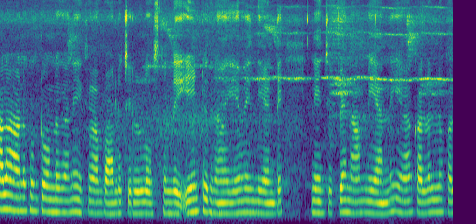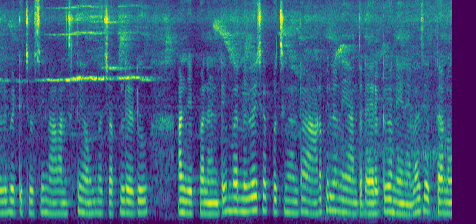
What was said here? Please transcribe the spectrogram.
అలా అనుకుంటూ ఉండగానే ఇక బాలు చెల్లెలు వస్తుంది. ఏంటిది నా? ఏమైంది అంటే నేను చెప్పానా? మీ అన్నయ్య కళ్ళల్లో కళ్ళు పెట్టి చూసి నా మనసులో ఏముందో చెప్పలేడు అని చెప్పానంటే మరి నువ్వే చెప్పొచ్చు అంటే ఆడపిల్లని అంత డైరెక్ట్గా నేను ఎలా చెప్తాను?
